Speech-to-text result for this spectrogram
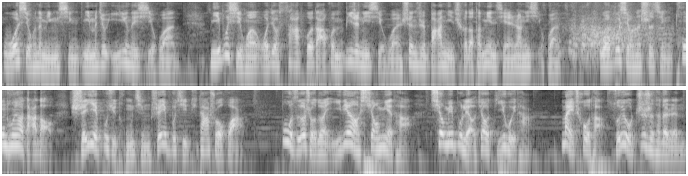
我喜欢的明星，你们就一定得喜欢；你不喜欢，我就撒泼打混，逼着你喜欢，甚至把你扯到他面前让你喜欢。我不喜欢的事情，通通要打倒，谁也不许同情，谁也不许替他说话。不择手段，一定要消灭他，消灭不了就要诋毁他，卖臭他。所有支持他的人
